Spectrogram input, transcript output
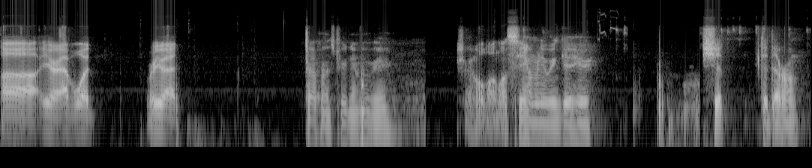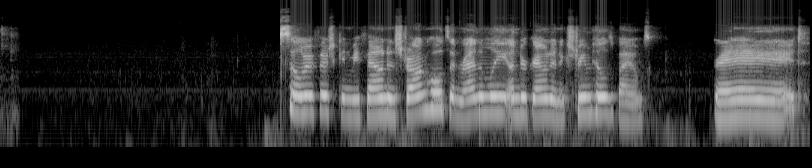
Uh, here, I have wood. Where are you at? Chopping this tree down over here. Sure, hold on. Let's see how many we can get here. Shit, did that wrong. Silverfish can be found in strongholds and randomly underground in extreme hills biomes. Great.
